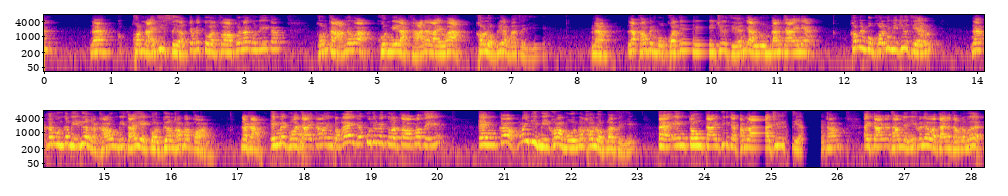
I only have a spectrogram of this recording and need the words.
นะ คนไหนที่เสือกจะไปตรวจสอบคนนั้นคนนี้ครับ ผมถามนะว่า คุณมีหลักฐานอะไรว่าเขาหลบเลี่ยงภาษีนะ แล้วเขาเป็นบุคคลที่มีชื่อเสียงอย่างหนุ่มกัญชัยเนี่ยเขาเป็นบุคคลที่มีชื่อเสียงนะแล้วมึงก็มีเรื่องกับเขามีสาเหตุโกรธเคืองเขามาก่อนนะครับเองไม่พอใจเขาเองบอกเอ้ยเดี๋ยวกูจะไปตรวจสอบภาษี เองก็ไม่ได้มีข้อมูลว่าเขาหลบภาษี แต่เองจงใจที่จะทำลายชื่อเสียงเขาไอการกระทำอย่างนี้เขาเรียกว่าการกระทำละเมิด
